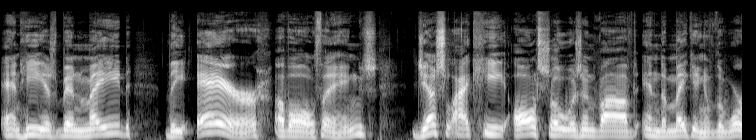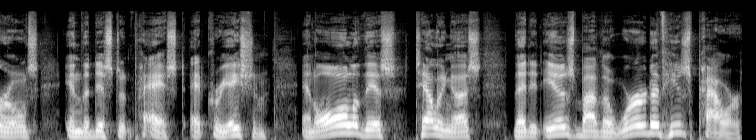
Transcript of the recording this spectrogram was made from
and he has been made the heir of all things just like he also was involved in the making of the worlds in the distant past at creation. And all of this telling us that it is by the word of his power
